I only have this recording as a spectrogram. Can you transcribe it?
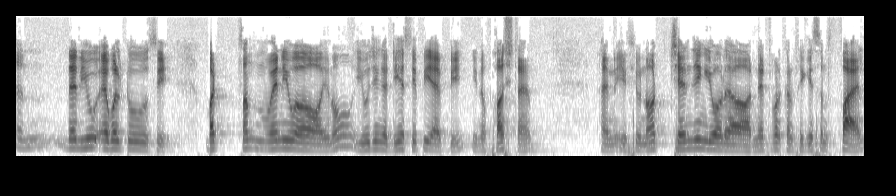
and then you able to see but some when you are you know using a DHCP IP in the first time and if you're not changing your uh, network configuration file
